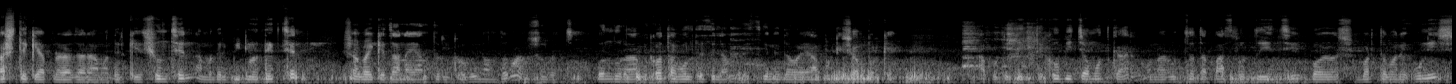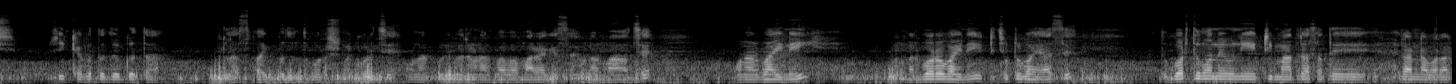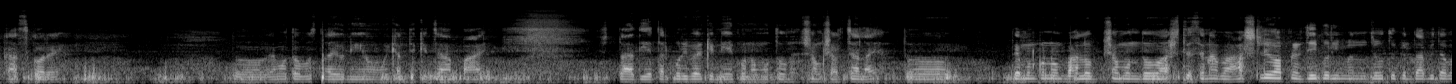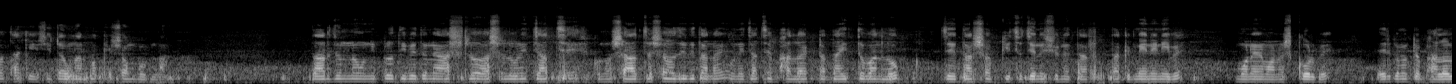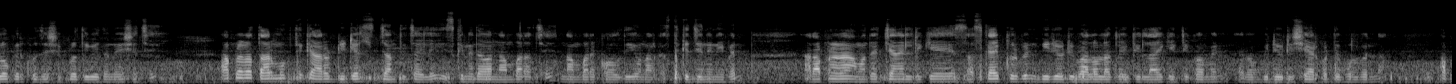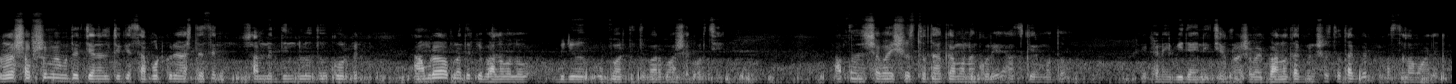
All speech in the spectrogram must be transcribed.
পাশ থেকে আপনারা যারা আমাদেরকে শুনছেন, আমাদের ভিডিও দেখছেন, সবাইকে জানাই আন্তরিক অভিনন্দন ও শুভেচ্ছা। বন্ধুরা, আমি কথা বলতেছিলাম স্ক্রিনে দেওয়া আপুটি সম্পর্কে। আপুটি দেখতে খুবই চমৎকার। ওনার উচ্চতা পাঁচ ফুট দুই ইঞ্চি, বয়স বর্তমানে উনিশ, শিক্ষাগত যোগ্যতা ক্লাস ফাইভ পর্যন্ত পড়াশোনা করেছে। ওনার পরিবারে ওনার বাবা মারা গেছে, ওনার মা আছে, ওনার ভাই নেই, ওনার বড় ভাই নেই, একটি ছোট ভাই আছে। তো বর্তমানে উনি একটি মাদ্রাসাতে রান্না বান্নার কাজ করে। তো এমত অবস্থায় উনি ওইখান থেকে যা পায়। তা দিয়ে তার পরিবারকে নিয়ে কোনো মতো সংসার চালায়। তো তেমন কোনো ভালো সম্বন্ধ আসতেছে না বা আসলেও আপনার যেই পরিমাণ যৌতুকের দাবি দাবা থাকে সেটা ওনার পক্ষে সম্ভব না। তার জন্য উনি প্রতিবেদনে আসলো, আসলে উনি চাচ্ছে, কোনো সাহায্য সহযোগিতা নয় উনি চাচ্ছে ভালো একটা দায়িত্ববান লোক যে তার সব কিছু জেনে শুনে তার, তাকে মেনে নেবে। মনের মানুষ করবে। এরকম একটা ভালো লোকের খুঁজে সে প্রতিবেদনে এসেছে। আপনারা তার মুখ থেকে আরও ডিটেলস জানতে চাইলে স্ক্রিনে দেওয়া নাম্বার আছে। নাম্বারে কল দিয়ে ওনার কাছ থেকে জেনে নেবেন। আর আপনারা আমাদের চ্যানেলটিকে সাবস্ক্রাইব করবেন। ভিডিওটি ভালো লাগলে একটি লাইক একটি কমেন্ট এবং ভিডিওটি শেয়ার করতে ভুলবেন না। আপনারা সবসময় আমাদের চ্যানেলটিকে সাপোর্ট করে আসতেছেন। সামনের দিনগুলোতেও করবেন। আমরাও আপনাদেরকে ভালো ভালো ভিডিও উপহার দিতে পারব আশা করছি। আপনাদের সবাই সুস্থতা কামনা করে আজকের মতো। এখানেই বিদায় নিচ্ছি। আপনারা সবাই ভালো থাকবেন সুস্থ থাকবেন। আসসালামু আলাইকুম।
